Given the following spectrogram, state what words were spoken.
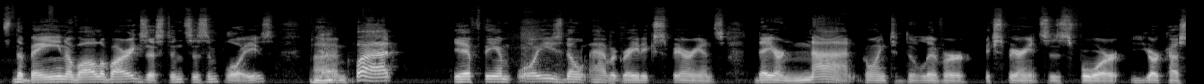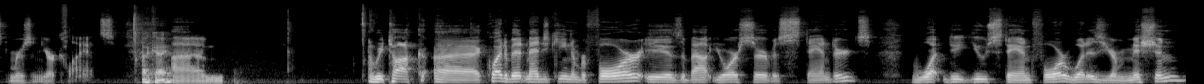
It's the bane of all of our existence as employees. Yeah. Um, but if the employees don't have a great experience, they are not going to deliver experiences for your customers and your clients. Okay. We talk uh, quite a bit. Magic key number four is about your service standards. What do you stand for? What is your mission?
